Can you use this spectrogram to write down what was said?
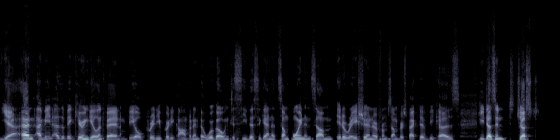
Yeah. And I mean, as a big Kieron Gillen fan, feel pretty, pretty confident that we're going to see this again at some point in some iteration or from some perspective because he doesn't just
